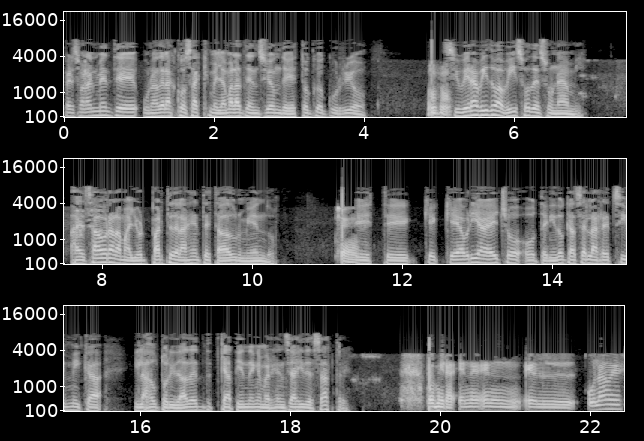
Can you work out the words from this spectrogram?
personalmente una de las cosas que me llama la atención de esto que ocurrió si hubiera habido aviso de tsunami, a esa hora la mayor parte de la gente estaba durmiendo. Este, ¿qué, ¿Qué habría hecho o tenido que hacer la red sísmica y las autoridades que atienden emergencias y desastres? Pues mira, en, en el, una vez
